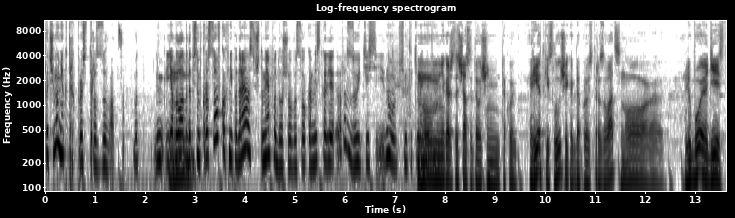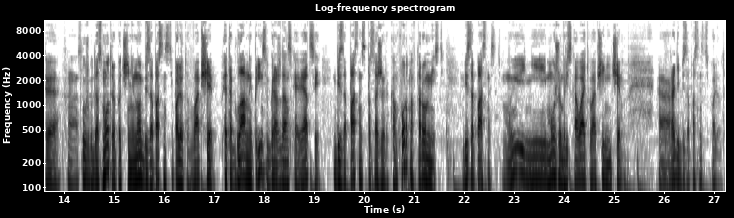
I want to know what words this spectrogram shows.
почему некоторых просят раззуваться? Вот я была бы, допустим, в кроссовках, не понравилось, что у меня подошва высокая. Мне сказали, разуйтесь. Ну, в общем, такие Ну, мне кажется, сейчас это очень такой редкий случай, когда просят разуваться, но э, любое действие э, службы досмотра подчинено безопасности полетов. Вообще, это главный принцип гражданской авиации – безопасность пассажира. Комфорт на втором месте. Безопасность. Мы не можем рисковать вообще ничем. Э, ради безопасности полета.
